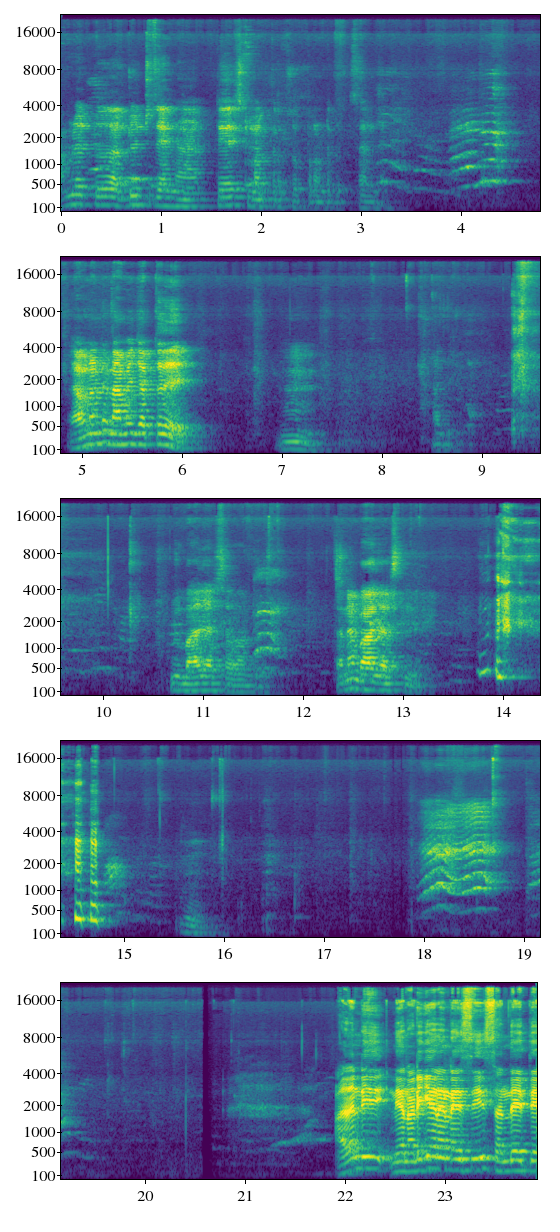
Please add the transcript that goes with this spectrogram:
ఆమ్లెట్ అటు ఇటు చేసిన టేస్ట్ మాత్రం సూపర్ ఉంటుంది సండే ఏమనంటే నామే చెప్తుంది అది. నువ్వు బాగా చేస్తావు అంటే తనే బాగా చేస్తుంది. అదండి నేను అడిగాను అనేసి సంధ్య అయితే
